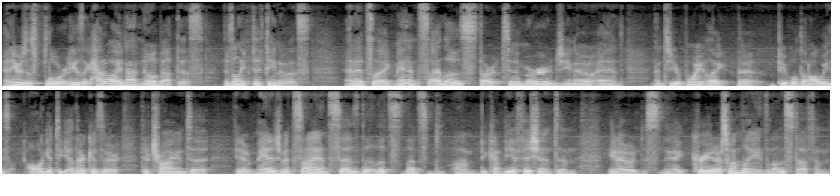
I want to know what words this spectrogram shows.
and he was just floored. He was like, "How do I not know about this? There's only 15 of us." And it's like, man, silos start to emerge, you know, and And to your point, like the people don't always all get together because they're they're trying to, you know, management science says that let's let's um, become be efficient and you know, just, you know create our swim lanes and all this stuff and.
